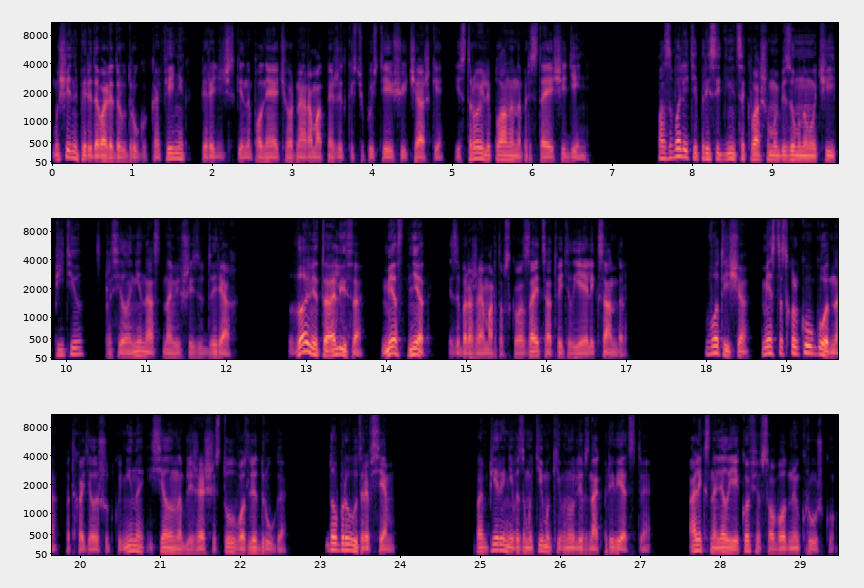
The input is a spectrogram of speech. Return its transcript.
Мужчины передавали друг другу кофейник, периодически наполняя черной ароматной жидкостью пустеющие чашки, и строили планы на предстоящий день. «Позволите присоединиться к вашему безумному чаепитию?» – спросила Нина, остановившись в дверях. «Занято, Алиса! Мест нет!» – изображая мартовского зайца, ответил ей Александр. «Вот еще, места сколько угодно», – подхватила шутку Нина и села на ближайший стул возле друга. Доброе утро всем!» Вампиры невозмутимо кивнули в знак приветствия. Алекс налил ей кофе в свободную кружку.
